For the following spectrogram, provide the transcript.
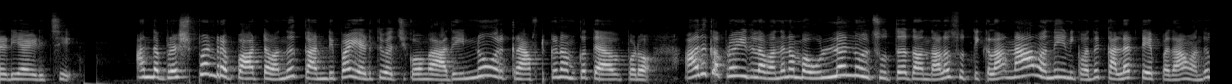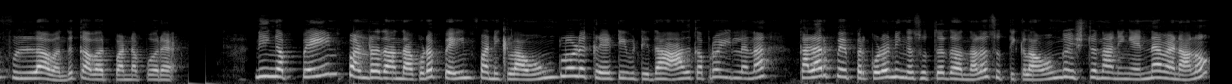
ரெடி ஆயிடுச்சு. அந்த ப்ரஷ் பண்ணுற பாட்டை வந்து கண்டிப்பாக எடுத்து வச்சுக்கோங்க. அது இன்னும் ஒரு கிராஃப்ட்டுக்கு நமக்கு தேவைப்படும். அதுக்கப்புறம் இதில் வந்து நம்ம உள்ளநூல் சுற்றுறதா இருந்தாலும் சுற்றிக்கலாம் நான் வந்து இன்றைக்கி வந்து கலர் டேப்பை தான் வந்து ஃபுல்லாக வந்து கவர் பண்ண போகிறேன் நீங்கள் பெயிண்ட் பண்ணுறதா இருந்தால் கூட பெயிண்ட் பண்ணிக்கலாம். உங்களோட க்ரியேட்டிவிட்டி தான். அதுக்கப்புறம் இல்லைன்னா கலர் பேப்பர் கூட நீங்கள் சுற்றுறதா இருந்தாலும் சுற்றிக்கலாம் உங்கள் இஷ்டம் தான் நீங்கள் என்ன வேணாலும்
